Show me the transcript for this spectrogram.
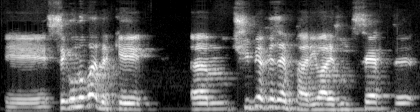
E secondo me perché um, ci piace sempre arrivare sul set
